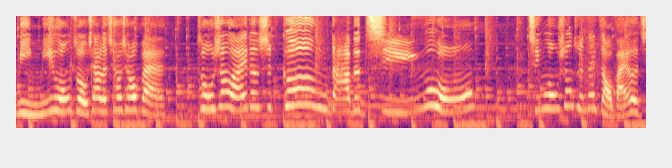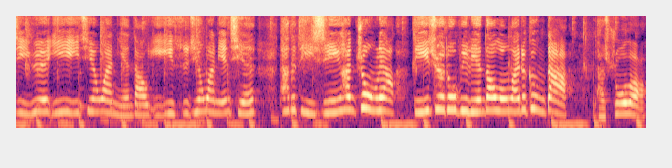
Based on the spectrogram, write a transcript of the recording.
敏迷龙走下了跷跷板，走上来的是更大的禽龙。禽龙生存在早白垩纪，约一亿一千万年到一亿四千万年前。它的体型和重量的确都比镰刀龙来的更大。他说了：“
